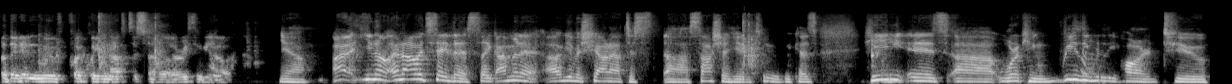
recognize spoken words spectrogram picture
but they didn't move quickly enough to settle everything out. Yeah, I you know, and I would say this, like I'm gonna, I'll give a shout out to uh, Sacha here too because he is uh, working really, really hard to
